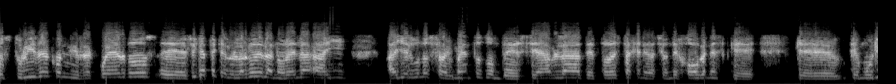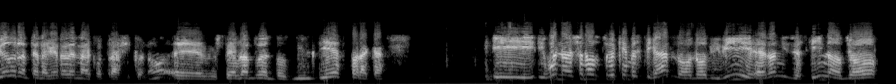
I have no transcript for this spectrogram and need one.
construida con mis recuerdos. Eh, fíjate que a lo largo de la novela hay, hay algunos fragmentos donde se habla de toda esta generación de jóvenes que, que, murió durante la guerra del narcotráfico, ¿no? Eh, estoy hablando del 2010 para acá. Y, bueno, eso no tuve que investigar, lo, lo viví, eran mis vecinos. Yo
